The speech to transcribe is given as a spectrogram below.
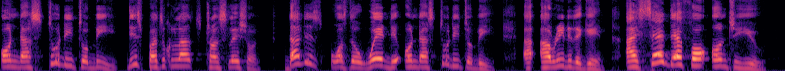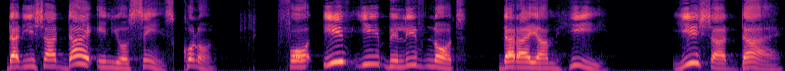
understood it to be. This particular translation. That is, was the way they understood it to be. I, I'll read it again. I said, therefore, unto you, that ye shall die in your sins. Colon. For if ye believe not that I am he, ye shall die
